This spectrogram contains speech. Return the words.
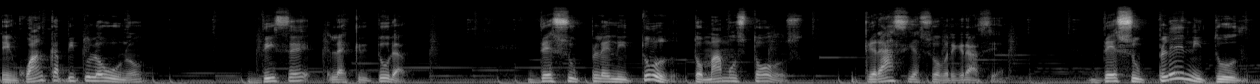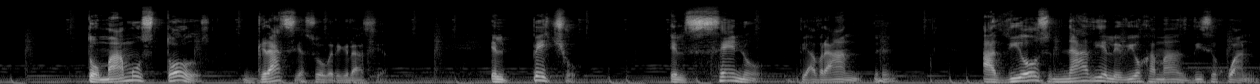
En Juan capítulo 1 dice la escritura, de su plenitud tomamos todos, gracia sobre gracia de su plenitud tomamos todos, gracia sobre gracia. El pecho, el seno de Abraham, ¿eh? a Dios nadie le dio jamás, dice Juan,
